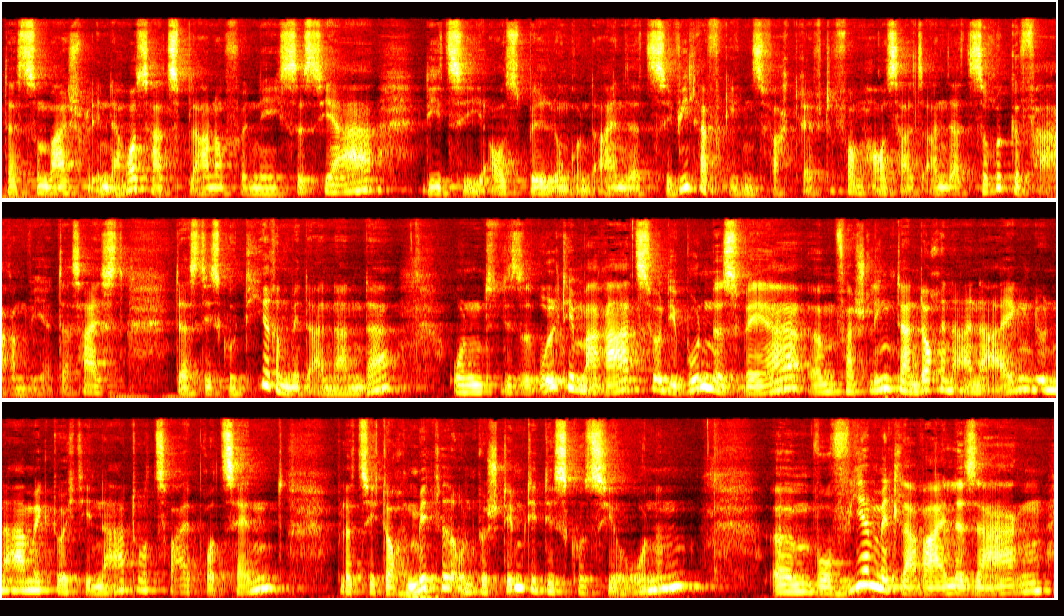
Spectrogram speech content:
dass zum Beispiel in der Haushaltsplanung für nächstes Jahr die Ausbildung und Einsatz ziviler Friedensfachkräfte vom Haushaltsansatz zurückgefahren wird. Das heißt, das Diskutieren miteinander und diese Ultima Ratio, die Bundeswehr, ähm, verschlingt dann doch in eine Eigendynamik durch die NATO 2% plötzlich doch Mittel und bestimmte Diskussionen ähm, wo wir mittlerweile sagen,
